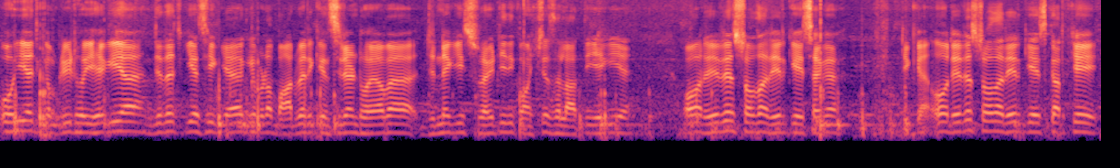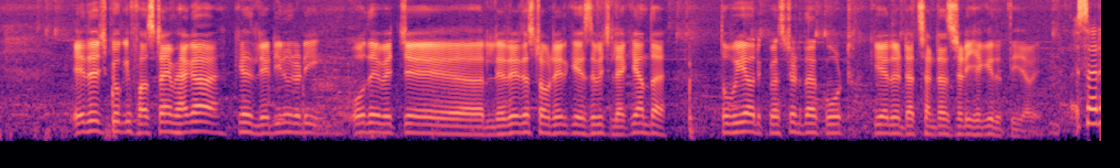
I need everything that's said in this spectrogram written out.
ਉਹੀ ਅੱਜ ਕੰਪਲੀਟ ਹੋਈ ਹੈਗੀ ਆ ਜਿਹਦੇ ਚ ਕੀ ਅਸੀਂ ਕਿਹਾ ਕਿ ਬੜਾ ਬਾਰਬੈਰਿਕ ਇਨਸੀਡੈਂਟ ਹੋਇਆ ਵਾ ਜਿੰਨੇ ਕੀ ਸੋਸਾਇਟੀ ਦੀ ਕੌਨਸ਼ੀਅਸ ਹਲਾਤੀ ਹੈਗੀ ਹੈ ਔਰ rarest of the rare case ਹੈਗਾ। ਠੀਕ ਹੈ। ਔਰ rarest of the rare case ਕਰਕੇ ਇਹਦੇ ਵਿੱਚ ਕਿਉਂਕਿ ਫਸਟ ਟਾਈਮ ਹੈਗਾ ਕਿ ਲੇਡੀ ਨੂੰ ਜਿਹੜੀ ਉਹਦੇ ਵਿੱਚ ਰੇਅਰੈਸਟ ਆਫ ਰੇਅਰ ਕੇਸ ਦੇ ਵਿੱਚ ਲੈ ਕੇ ਆਂਦਾ ਤਾਂ ਵੀ ਆਰ ਰਿਕੁਐਸਟਡ ਦਾ ਕੋਰਟ ਕਿ ਇਹਦੇ ਡੈਥ ਸੈਂਟੈਂਸ ਜਿਹੜੀ ਹੈਗੀ ਦਿੱਤੀ ਜਾਵੇ। ਸਰ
